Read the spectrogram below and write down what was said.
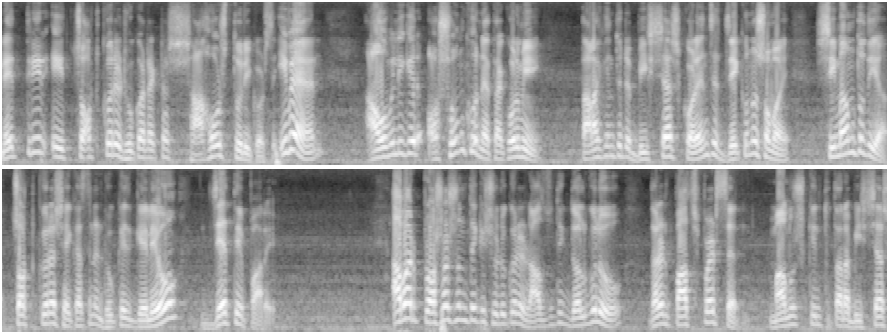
নেত্রীর এই চট করে ঢুকার একটা সাহস তৈরি করছে। ইভেন আওয়ামী লীগের অসংখ্য নেতাকর্মী তারা কিন্তু এটা বিশ্বাস করেন যে যে কোনো সময় সীমান্ত দিয়া চট করে শেখ হাসিনা ঢুকে গেলেও যেতে পারে। আবার প্রশাসন থেকে শুরু করে রাজনৈতিক দলগুলো, ধরেন পাঁচ পার্সেন্ট মানুষ কিন্তু তারা বিশ্বাস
